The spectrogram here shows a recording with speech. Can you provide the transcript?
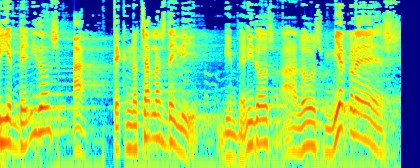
Bienvenidos a Tecnocharlas Daily. Bienvenidos a los miércoles.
